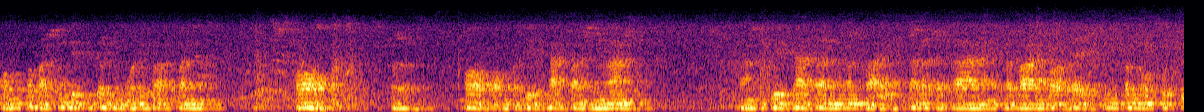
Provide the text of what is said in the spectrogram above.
ของพระบาทสมเด็จพระเจ้าอยู่หัวหรือว่าวันพ่อพ่อของประเทศชาติบ้านเมืองทางประเทศชาติบ้านเมืองฝ่ายข้าราชการรัฐบาลก็ได้มีกำหนดกฎเก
